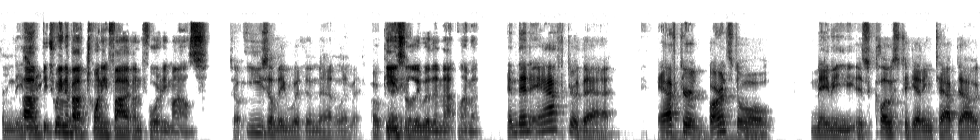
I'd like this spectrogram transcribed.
from these? Um, between about twenty five and forty miles. So easily within that limit. Okay. Easily within that limit. And then after that, after Barnstable maybe is close to getting tapped out,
